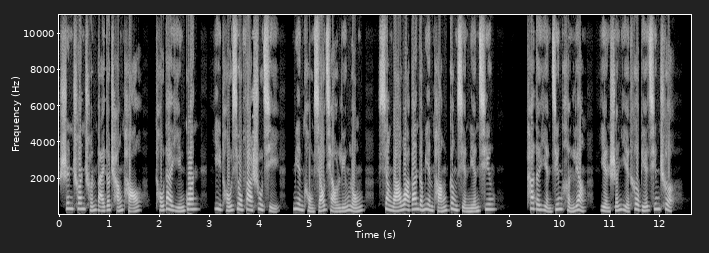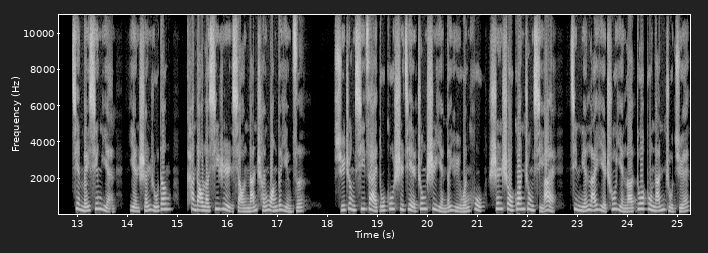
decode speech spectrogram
身穿纯白的长袍，头戴银冠，一头秀发竖起，面孔小巧玲珑，像娃娃般的面庞更显年轻。他的眼睛很亮，眼神也特别清澈，剑眉星眼，眼神如灯，看到了昔日小南陈王的影子。徐正熙在《独孤世界》中饰演的宇文护深受观众喜爱，近年来也出演了多部男主角。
